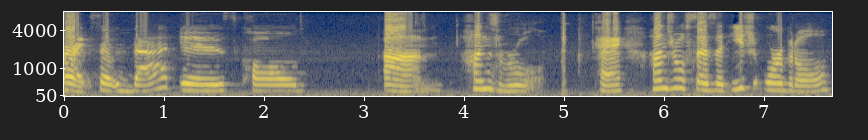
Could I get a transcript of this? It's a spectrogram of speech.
All right, so that is called um, Hund's rule. Okay, Hund's rule says that each orbital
